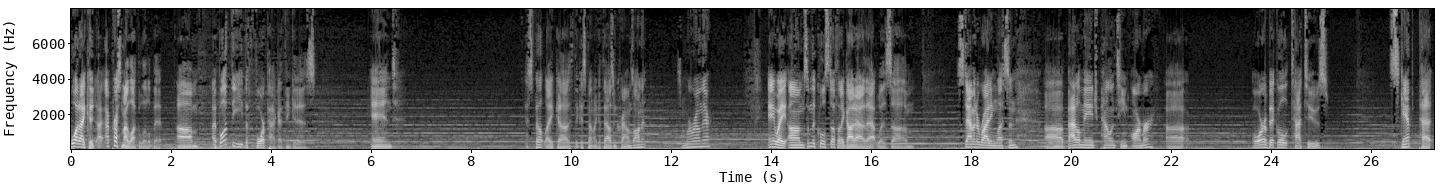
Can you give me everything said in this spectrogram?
what I could. I, I pressed my luck a little bit. Um, I bought the the four pack, I think it is, and I spent like uh, I think I spent like a thousand crowns on it, somewhere around there. Anyway, um, some of the cool stuff that I got out of that was um, stamina riding lesson, uh, battle mage palatine armor, uh, orabical tattoos, scamp pet.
